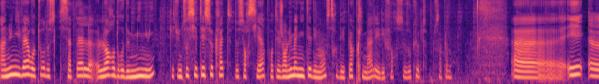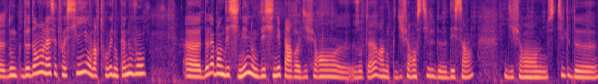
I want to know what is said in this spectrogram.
un univers autour de ce qui s'appelle l'Ordre de Minuit, qui est une société secrète de sorcières protégeant l'humanité des monstres, des peurs primales et des forces occultes, tout simplement. Euh, et euh, donc dedans, là cette fois-ci, on va retrouver donc à nouveau de la bande dessinée, donc dessinée par différents auteurs, hein, donc différents styles de dessin, différents styles de,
